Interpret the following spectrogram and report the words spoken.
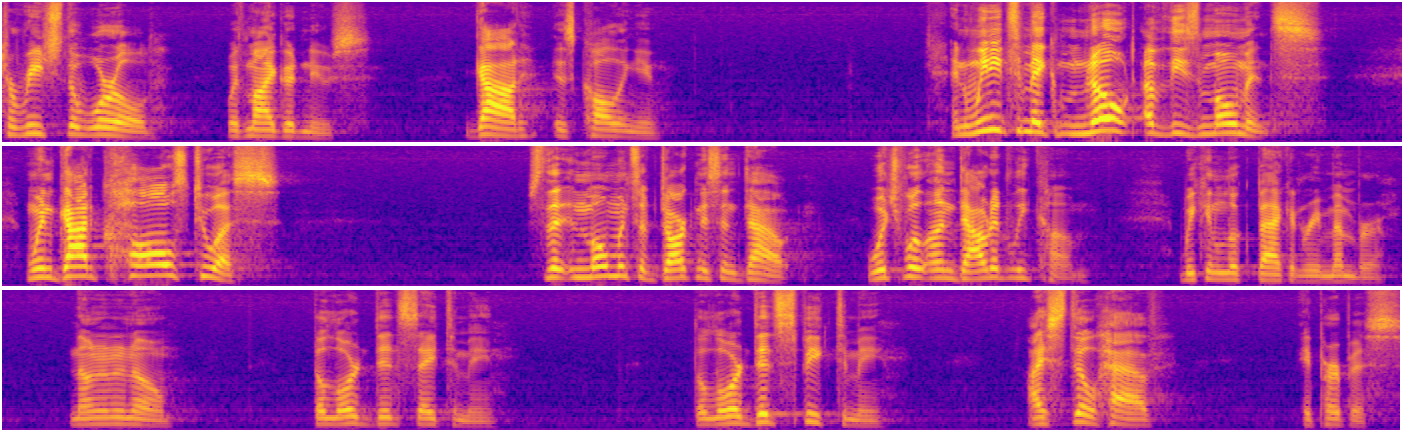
to reach the world with my good news. God is calling you. And we need to make note of these moments when God calls to us so that in moments of darkness and doubt, which will undoubtedly come, we can look back and remember no, no, no, no. The Lord did say to me, the Lord did speak to me. I still have a purpose.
